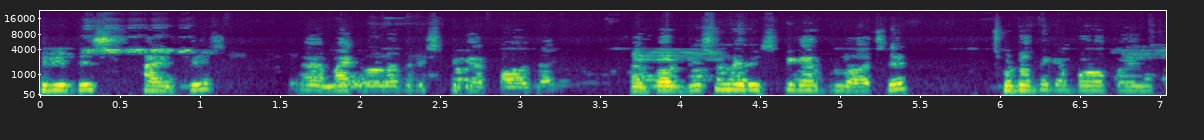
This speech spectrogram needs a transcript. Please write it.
থ্রি পিস ফাইভ পিস হ্যাঁ মাইক্রো লেভেল স্পিকার পাওয়া যায়। তারপর ভীষণের স্পিকারগুলো আছে ছোট থেকে বড় পর্যন্ত।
